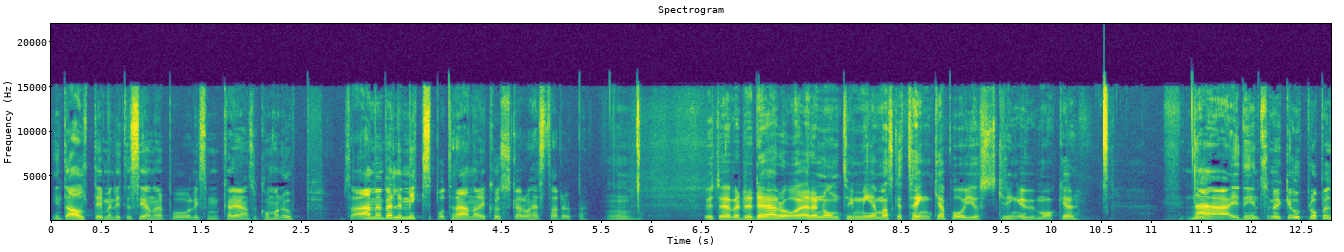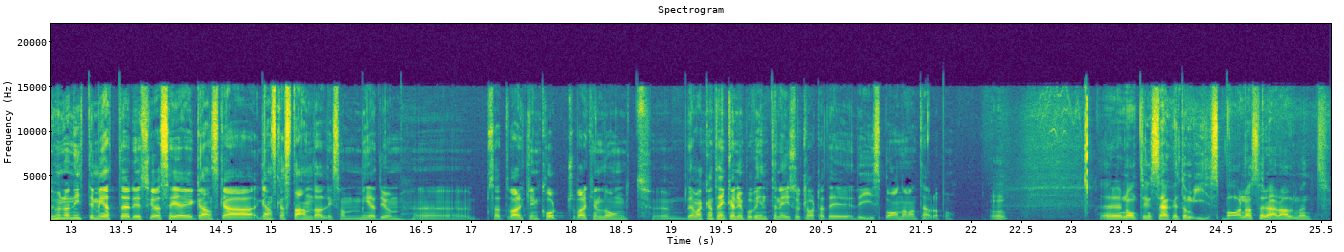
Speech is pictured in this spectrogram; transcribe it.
Inte alltid, men lite senare på liksom, karriären så kommer man upp. Så äh, men väldigt mix på tränare, kuskar och hästar där uppe. Mm. Utöver det där då, är det någonting mer man ska tänka på just kring urmaker? Nej, det är inte så mycket. Upploppet 190 meter, det skulle jag säga är ganska, ganska standard, liksom medium. Eh, så att varken kort, varken långt. Eh, det man kan tänka nu på vintern är såklart att det är, det är isbana man tävlar på. Mm. Är det någonting särskilt om isbana sådär allmänt?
